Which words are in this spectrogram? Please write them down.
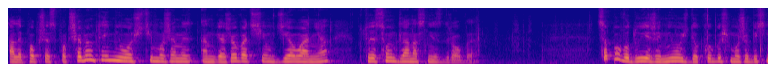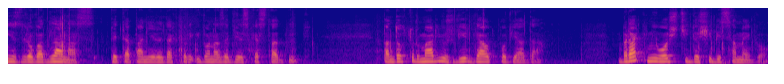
ale poprzez potrzebę tej miłości możemy angażować się w działania, które są dla nas niezdrowe. Co powoduje, że miłość do kogoś może być niezdrowa dla nas? Pyta pani redaktor Iwona Zabielska-Stadnik. Pan doktor Mariusz Wirga odpowiada. Brak miłości do siebie samego.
